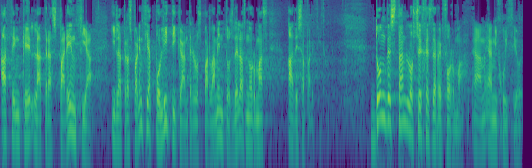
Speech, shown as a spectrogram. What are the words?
hacen que la transparencia y la transparencia política entre los parlamentos de las normas ha desaparecido. ¿Dónde están los ejes de reforma, a, mi juicio?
